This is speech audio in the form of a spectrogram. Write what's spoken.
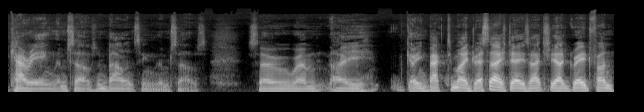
carrying themselves and balancing themselves. So um, I, going back to my dressage days, I actually had great fun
